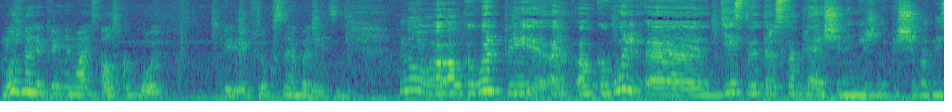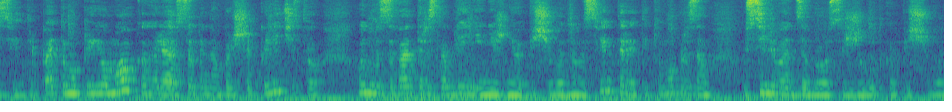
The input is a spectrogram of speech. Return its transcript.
Можно ли принимать алкоголь при рефлюксной болезни? Ну, а, алкоголь, при, алкоголь э, действует расслабляюще на нижний пищеводный сфинктер, поэтому прием алкоголя, особенно в больших количествах, он вызывает расслабление нижнего пищеводного сфинктера и таким образом усиливает забросы желудка в пищевод.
